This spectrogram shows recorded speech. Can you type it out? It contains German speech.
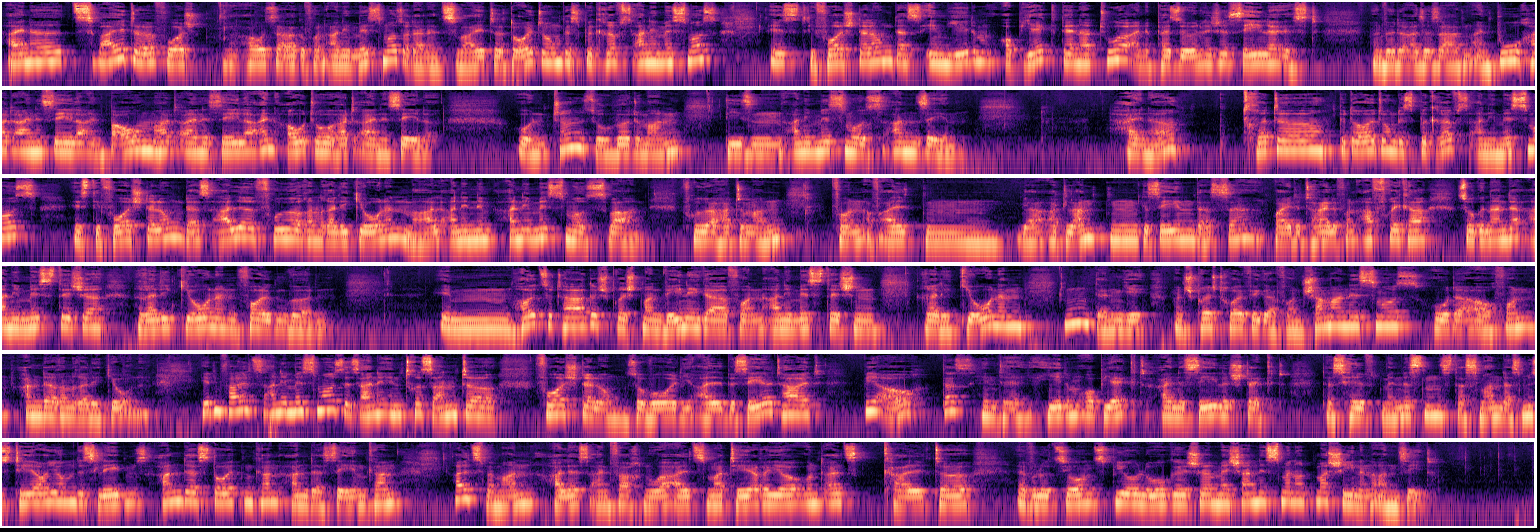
Eine zweite Aussage von Animismus oder eine zweite Deutung des Begriffs Animismus ist die Vorstellung, dass in jedem Objekt der Natur eine persönliche Seele ist. Man würde also sagen, ein Buch hat eine Seele, ein Baum hat eine Seele, ein Auto hat eine Seele. Und äh, so würde man diesen Animismus ansehen. Eine dritte Bedeutung des Begriffs Animismus ist die Vorstellung, dass alle früheren Religionen mal Animismus waren. Früher hatte man von auf alten ja, Atlanten gesehen, dass äh, beide Teile von Afrika sogenannte animistische Religionen folgen würden. Im, heutzutage spricht man weniger von animistischen Religionen, hm, denn je, man spricht häufiger von Schamanismus oder auch von anderen Religionen. Jedenfalls, Animismus ist eine interessante Vorstellung, sowohl die Allbeseeltheit wie auch, dass hinter jedem Objekt eine Seele steckt. Das hilft mindestens, dass man das Mysterium des Lebens anders deuten kann, anders sehen kann, als wenn man alles einfach nur als Materie und als kalte evolutionsbiologische Mechanismen und Maschinen ansieht.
